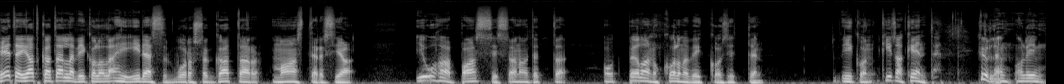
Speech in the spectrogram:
ET jatkaa tällä viikolla Lähi-idässä vuorossa Qatar Masters ja Juha Passi sanoit, että oot pelannut kolme viikkoa sitten viikon kisakentän. Kyllä, oli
